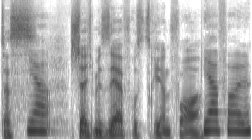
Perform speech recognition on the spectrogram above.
das ja. stelle ich mir sehr frustrierend vor. Ja, voll.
